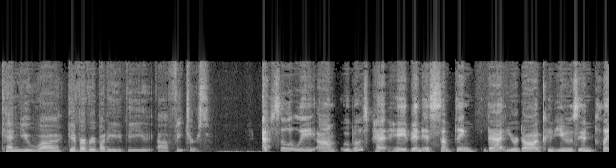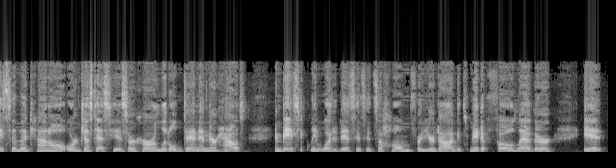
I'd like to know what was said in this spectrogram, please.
Can you uh, give everybody the uh, features? Absolutely. Um, Ubu's Pet Haven is something that your dog could use in place of a kennel or just as his or her little den in their house. And basically what it is, is it's a home for your dog. It's made of faux leather. It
